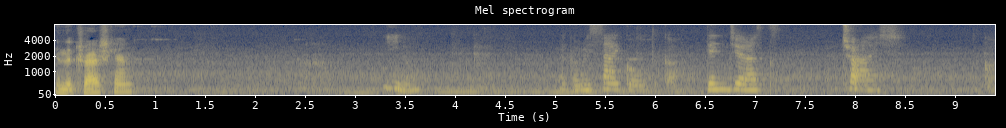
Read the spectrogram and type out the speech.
In the trash can? いいのなんかリサイクルとか、デンジャラストラッシュとか。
